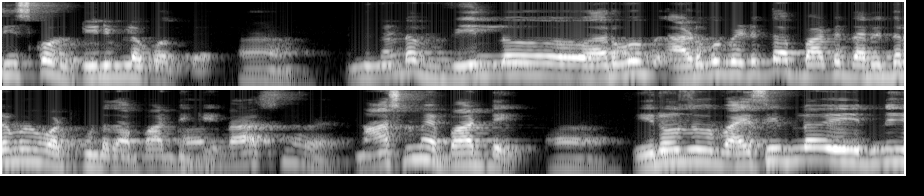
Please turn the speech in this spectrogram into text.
తీసుకోరు టీడీపీలోకి వస్తే. ఎందుకంటే వీళ్ళు అడుగు అడుగు పెడితే ఆ పార్టీ దరిద్రమే పట్టుకుంటుంది ఆ పార్టీకి. నాశనమే. నాశనమే పార్టీ. ఆ, ఈరోజు వైసీపీలో ఇన్ని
